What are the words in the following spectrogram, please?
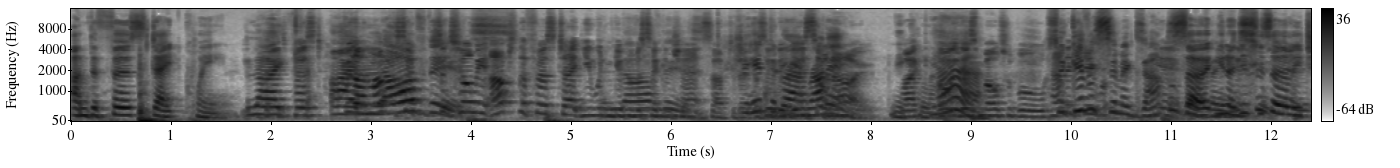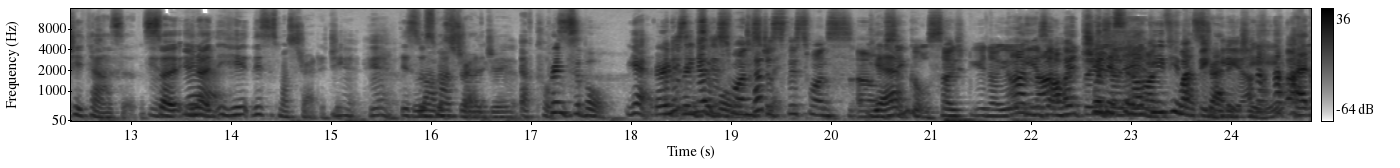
I'm the first date queen. Like, First, I but love, so, this. So tell me, after the first date, you wouldn't give them a second this. chance after She that. hit the either ground yes running. or no. Like, Nicola. oh, Yeah. there's multiple. How So give you, us some examples. Yeah. So, you know, this is early 2000s. So, you know, here, this is my strategy. Yeah, yeah. This was my a strategy. Of course. Principle. Yeah. Very And this, you know, this one's Totally. just this one's um, Yeah. single, so you know your I ears know, are but Well, listen, I'll give you my flapping here. strategy. and,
